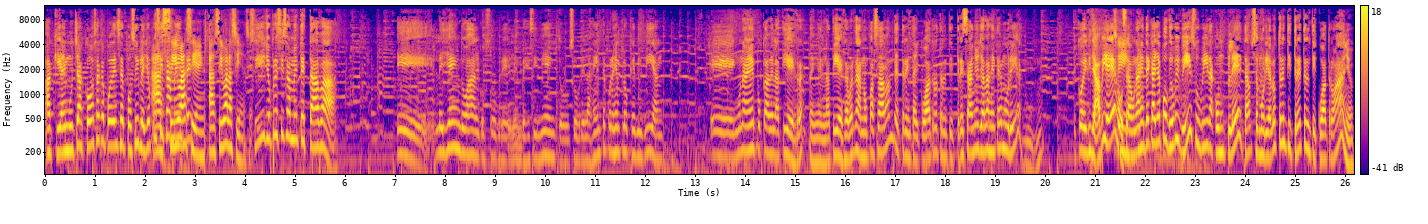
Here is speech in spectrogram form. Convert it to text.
aquí hay muchas cosas que pueden ser posibles. Yo precisamente, así, va, así va la ciencia. Sí, yo precisamente estaba eh, leyendo algo sobre el envejecimiento, sobre la gente, por ejemplo, que vivían eh, en una época de la Tierra, en, la Tierra, ¿verdad? No pasaban de 34 a 33 años, ya la gente moría. Ya viejo, o sea, una gente que haya podido vivir su vida completa, se moría a los 33, 34 años.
